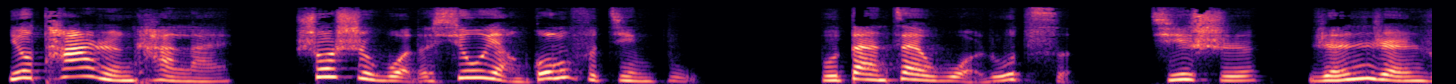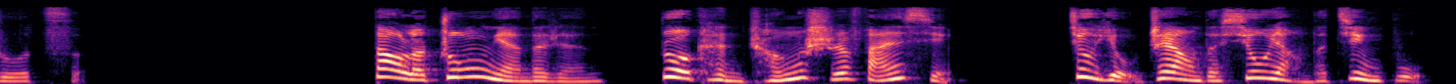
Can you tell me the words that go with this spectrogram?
由他人看来，说是我的修养功夫进步，不但在我如此，其实人人如此。到了中年的人，若肯诚实反省。就有这样的修养的进步。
